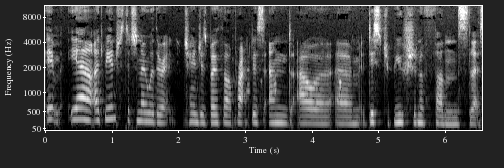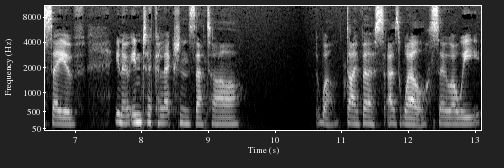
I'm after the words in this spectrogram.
It, yeah, I'd be interested to know whether it changes both our practice and our um, distribution of funds. Let's say of, you know, into collections that are, well, diverse as well. So, are we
